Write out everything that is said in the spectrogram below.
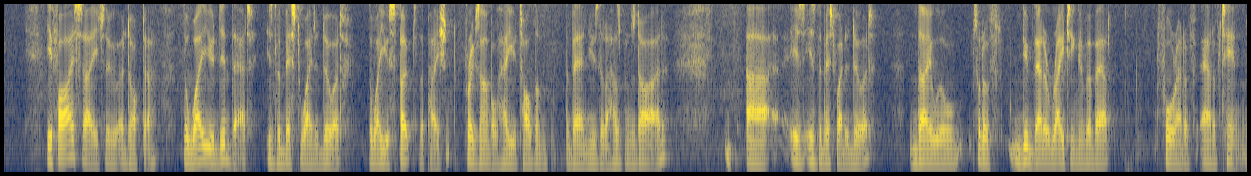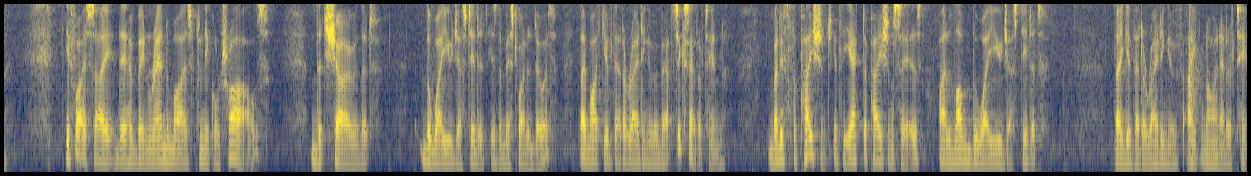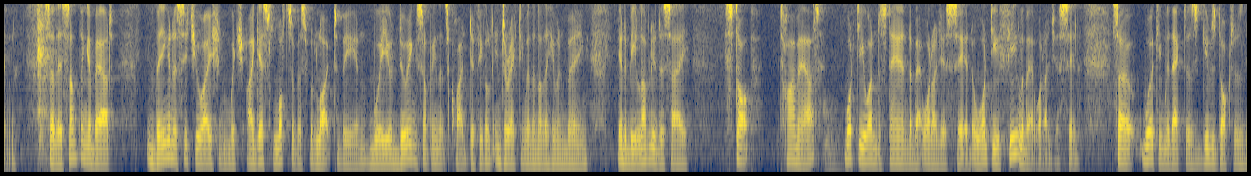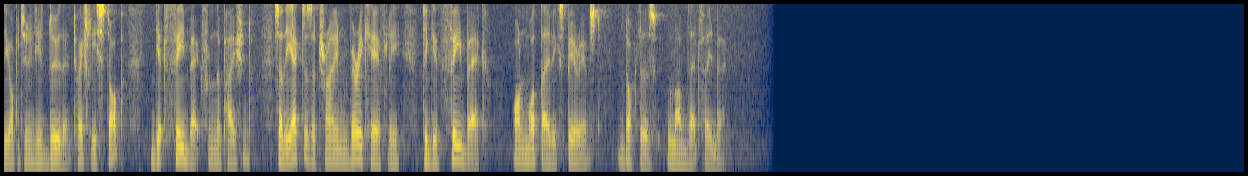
if I say to a doctor, the way you did that is the best way to do it, the way you spoke to the patient, for example, how you told them the bad news that a husband's died, uh, is, is the best way to do it, they will sort of give that a rating of about four out of, out of 10. If I say there have been randomised clinical trials that show that the way you just did it is the best way to do it, they might give that a rating of about six out of 10. But if the patient, if the actor patient says, I love the way you just did it, they give that a rating of 8, 9 out of 10. So there's something about being in a situation which I guess lots of us would like to be in, where you're doing something that's quite difficult, interacting with another human being, it'd be lovely to say, stop, time out, what do you understand about what I just said, or what do you feel about what I just said? So working with actors gives doctors the opportunity to do that, to actually stop, get feedback from the patient. So the actors are trained very carefully to give feedback on what they've experienced. Doctors love that feedback.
